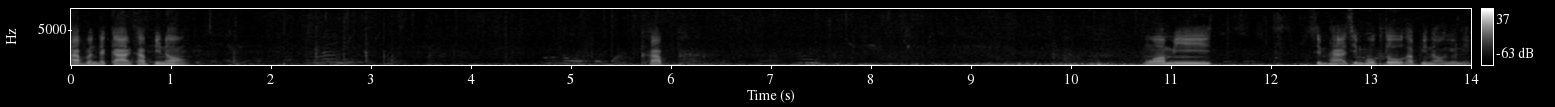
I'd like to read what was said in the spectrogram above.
ครับบรรยากาศครับพี่น้อง ครับหัวมีสิมหาสิมหกโตครับพี่น้องอยู่นี่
